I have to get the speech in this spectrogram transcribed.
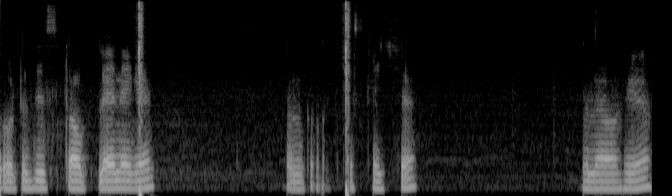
go to this top plane again. And go to it now here.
